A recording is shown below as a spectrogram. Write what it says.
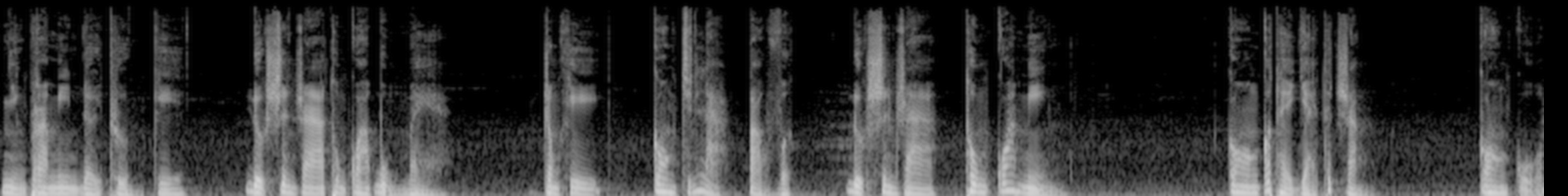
Những brahmin đời thường kia được sinh ra thông qua bụng mẹ, trong khi con chính là tạo vật được sinh ra thông qua miệng, con có thể giải thích rằng con của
